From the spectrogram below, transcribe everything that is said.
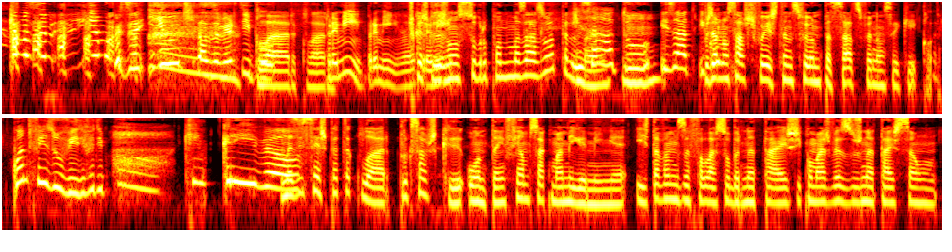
E é uma coisa huge, estás a ver? Tipo, claro, claro. para mim, para mim. é? Porque as coisas mim. vão se sobrepondo umas às outras. não é? Exato, Uhum. exato. Depois já quando, não sabes se foi este ano, se foi ano passado, se foi não sei o quê, claro. quando fiz o vídeo, foi tipo, oh, que incrível! Mas isso é espetacular, porque sabes que ontem fui almoçar com uma amiga minha e estávamos a falar sobre natais e como às vezes os natais são.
